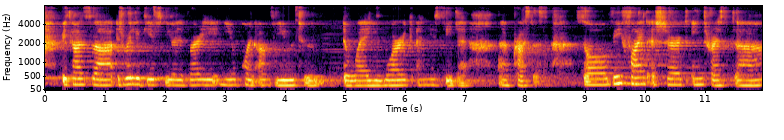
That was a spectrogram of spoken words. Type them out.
because uh, it really gives you a very new point of view to the way you work and you see the uh, process. So we find a shared interest. Uh,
